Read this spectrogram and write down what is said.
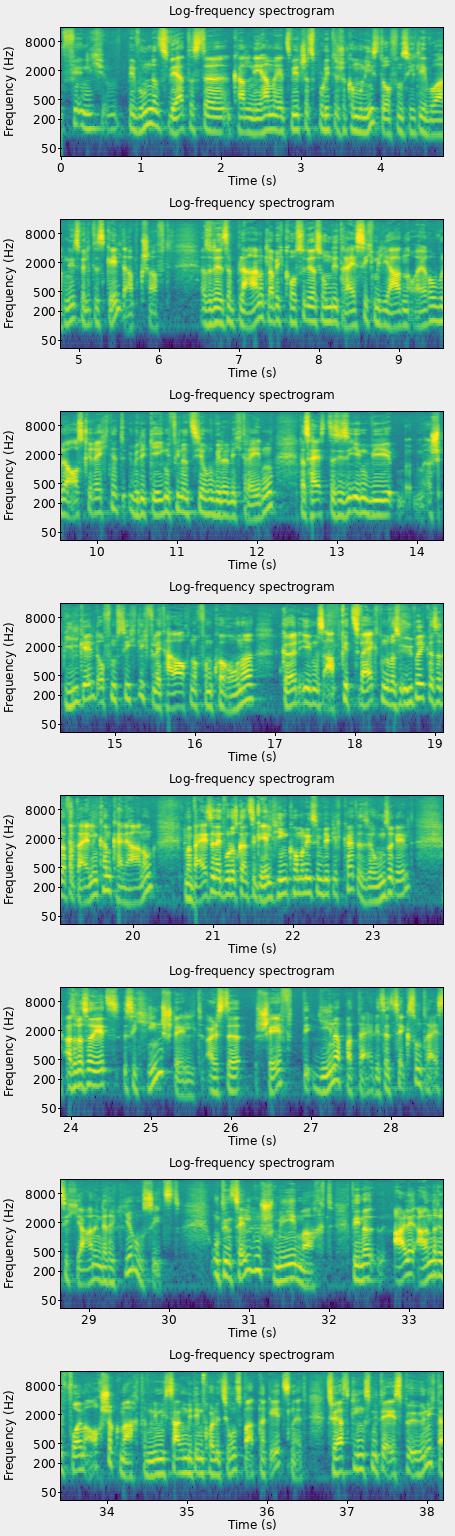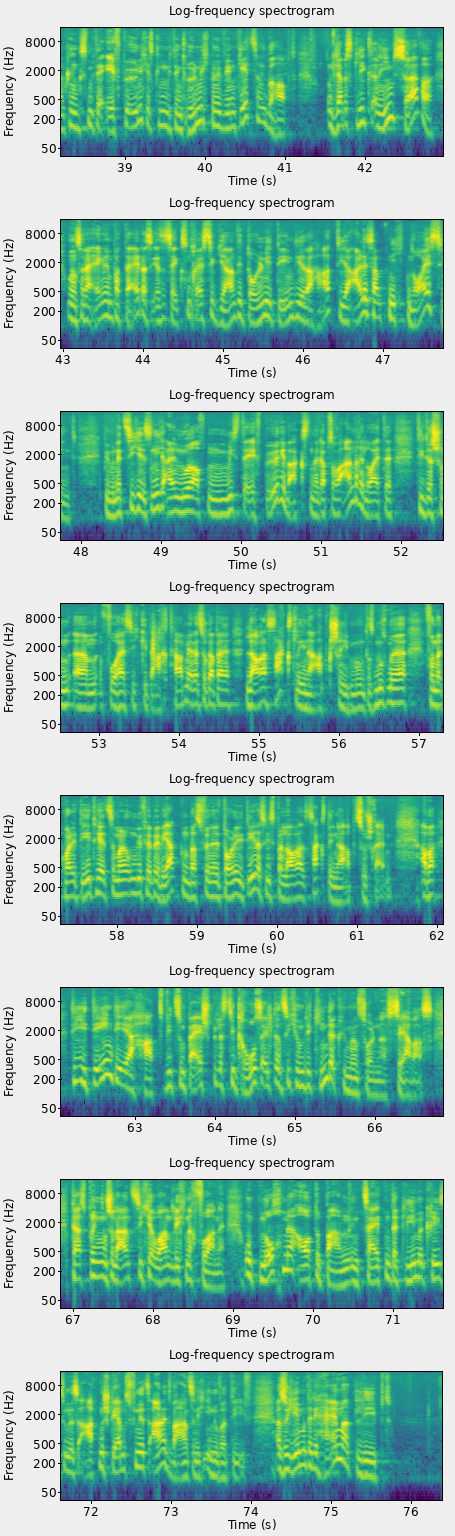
finde ich bewundernswert, dass der Karl Nehammer jetzt wirtschaftspolitischer Kommunist offensichtlich geworden ist, weil er das Geld abgeschafft. Also dieser Plan, glaube ich, kostet ja so um die 30 Milliarden Euro, wurde ausgerechnet. Über die Gegenfinanzierung will er nicht reden. Das heißt, das ist irgendwie Spielgeld offensichtlich. Vielleicht hat er auch noch vom Corona-Geld irgendwas abgezweigt und was übrig, das er da verteilen kann. Keine Ahnung. Man weiß ja nicht, wo das ganze Geld hinkommen ist in Wirklichkeit. Das ist ja unser Geld. Also, dass er jetzt sich hinstellt als der Chef jener Partei, die seit 36 Jahren in der Regierung sitzt und denselben Schmäh macht, den alle anderen vor ihm auch schon gemacht haben, nämlich sagen, mit dem Koalitionspartner geht es nicht. Zuerst ging es mit der SPÖ nicht, dann ging es mit der FPÖ nicht, es ging mit den Grünen nicht. Mit wem geht es denn überhaupt? Und ich glaube, es liegt an ihm selber und an seiner eigenen Partei, dass er seit 36 Jahren die tollen Ideen, die er da hat, die ja allesamt nicht neu sind. Ich bin mir nicht sicher, das sind nicht alle nur auf dem Mist der FPÖ gewachsen. Da gab es auch andere Leute, die das schon ähm, vorher sich gedacht haben. Er hat sogar bei Laura Sachs-Lehner abgeschrieben. Und das muss man ja von der Qualität her jetzt einmal ungefähr bewerten, was für eine tolle Idee das ist, bei Laura Sachs-Lehner abzuschreiben. Aber die Ideen, die er hat, wie zum Beispiel, dass die Großeltern sich um die Kinder kümmern sollen, na servus, das bringt unser Land sicher ordentlich nach vorne. Und noch mehr Autobahnen in Zeiten der Klimakrise und des Artensterbens finde ich jetzt auch nicht wahnsinnig innovativ. Also jemand, der die Heimat liebt,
